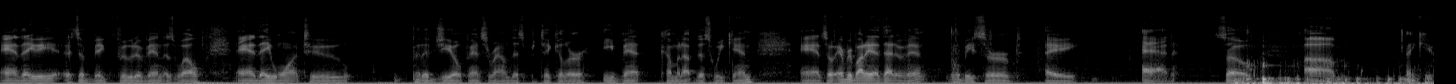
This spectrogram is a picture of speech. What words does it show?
and they it's a big food event as well, and they want to put a geo fence around this particular event coming up this weekend, and so everybody at that event will be served a ad. So, um, thank you.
